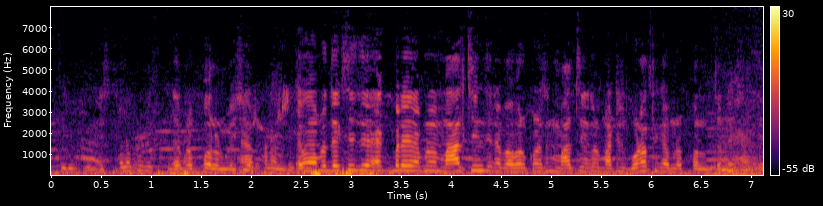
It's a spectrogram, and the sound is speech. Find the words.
স্ত্রী কোনো আপনার ফলন বেশি। এবং আমরা দেখছি যে একবারে আপনার মালচিং যেটা ব্যবহার করেছেন মালচিং এখন মাটির গোড়া থেকে আপনার ফলন চলে এসেছে।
